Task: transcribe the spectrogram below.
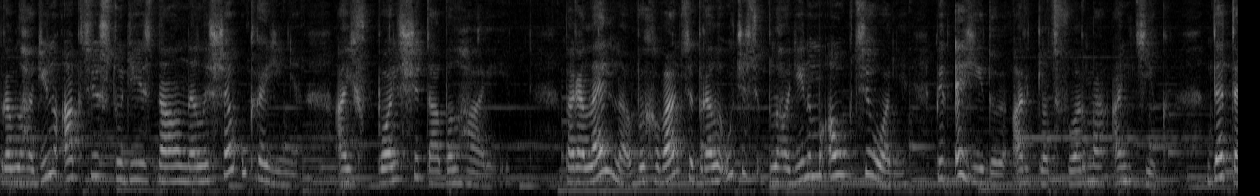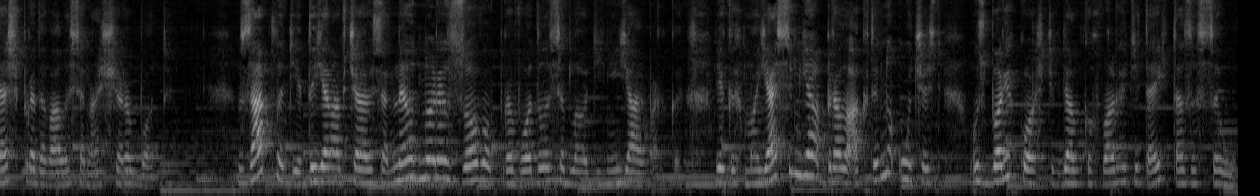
про благодійну акцію студії знали не лише в Україні, а й в Польщі та Болгарії. Паралельно вихованці брали участь у благодійному аукціоні під егідою арт-платформа Антік, де теж продавалися наші роботи. В закладі, де я навчаюся, неодноразово проводилися благодійні ярмарки, в яких моя сім'я брала активну участь у зборі коштів для онкохворих дітей та ЗСУ.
